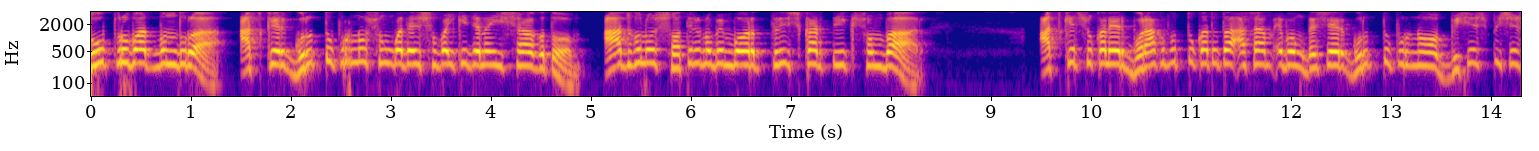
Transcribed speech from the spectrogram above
সুপ্রভাত বন্ধুরা, আজকের গুরুত্বপূর্ণ সংবাদে সবাইকে জানাই স্বাগতম। আজ হলো সতেরো নভেম্বর, ত্রিশ কার্তিক সোমবার। আজকের সকালের বরাক উপত্যকা তথা আসাম এবং দেশের গুরুত্বপূর্ণ বিশেষ বিশেষ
